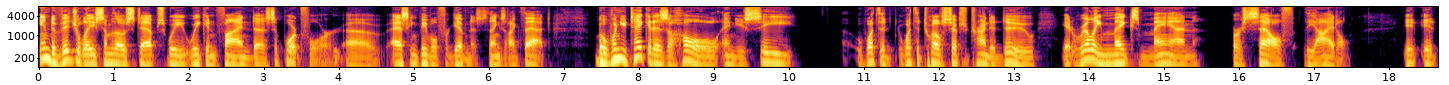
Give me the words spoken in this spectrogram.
individually, some of those steps we, we can find uh, support for, uh, asking people forgiveness, things like that. But when you take it as a whole and you see what the what the 12 steps are trying to do, it really makes man or self the idol. It it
